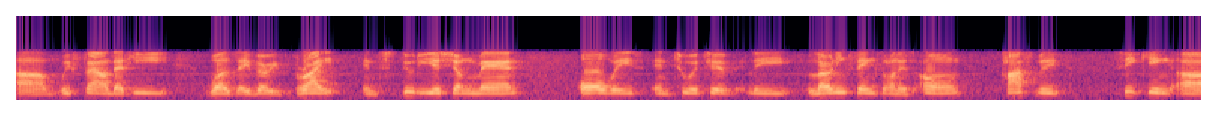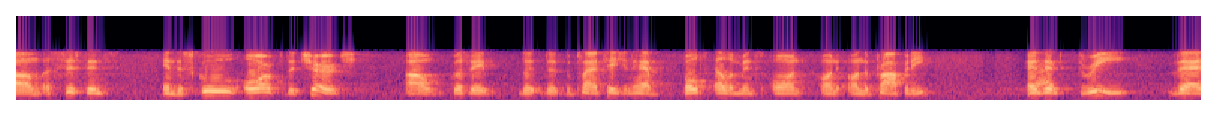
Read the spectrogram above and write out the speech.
um, we found that he was a very bright and studious young man, always intuitively learning things on his own, possibly seeking um, assistance in the school or the church, because uh, they the, the the plantation had both elements on on on the property, and right. then three that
